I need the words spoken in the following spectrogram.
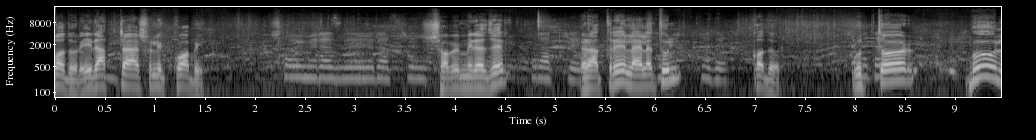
কদর এই রাতটা আসলে কবে? সবে সবে মিরাজের রাত্রে লাইলাতুল কদর। কদর। উত্তর ভুল।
